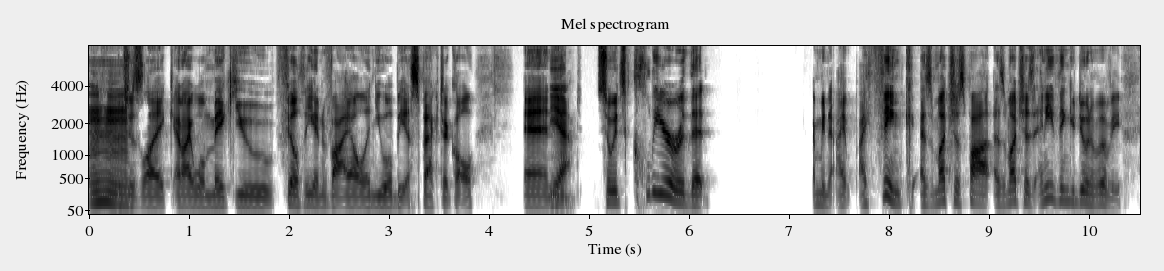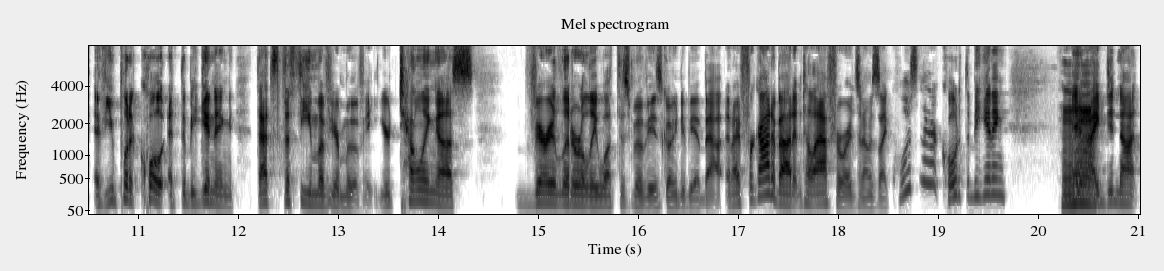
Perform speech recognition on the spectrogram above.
Mhm. which is like, "And I will make you filthy and vile, and you will be a spectacle." And Yeah. so it's clear that. I mean, I, I think as much as po- as much as anything you do in a movie, if you put a quote at the beginning, that's the theme of your movie. You're telling us very literally what this movie is going to be about. And I forgot about it until afterwards, and I was like, wasn't there a quote at the beginning? and Mhm. I did not.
